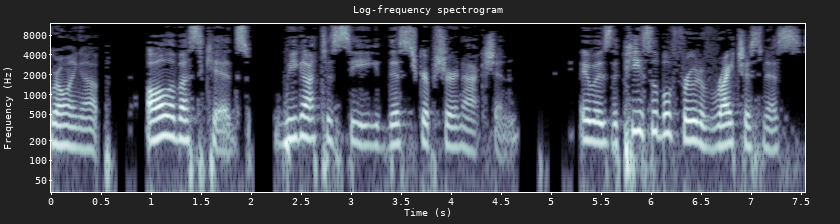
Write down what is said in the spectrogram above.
growing up, all of us kids, we got to see this scripture in action. It was the peaceable fruit of righteousness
